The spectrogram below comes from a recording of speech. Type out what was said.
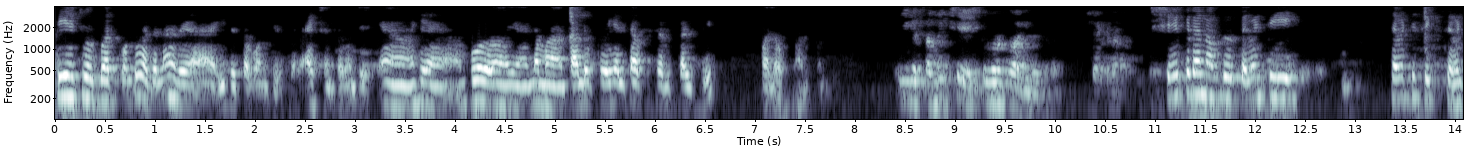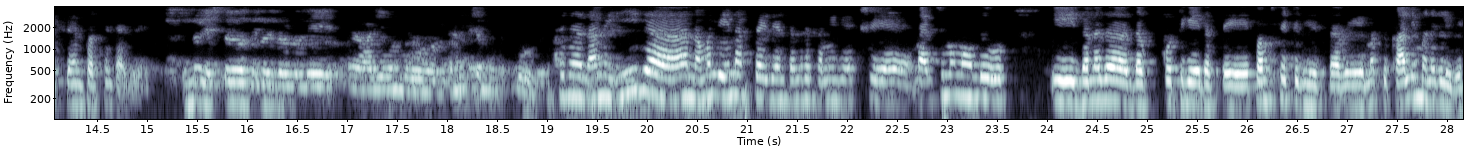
ಟಿ ಎಚ್ ಹೋಗಿ ಬರ್ಕೊಂಡು ಅದನ್ನು ಇದು ತಗೊಂತೀವಿ ಸರ್ ಆ್ಯಕ್ಷನ್ ತಗೊಂತೀವಿ. ನಮ್ಮ ತಾಲೂಕು ಹೆಲ್ತ್ ಆಫೀಸರ್ ಕಳಿಸಿ. ಫಾಲೋ ಅಪ್ ಮಾಡ್ಕೊಂತೀವಿ ಈಗ ಸಮೀಕ್ಷೆ ಎಷ್ಟುವರೆಗೂ ಆಗಿದೆ ಶೇಕಡ. ನಮ್ದು seventy seventy six seventy seven percent ಆಗಿದೆ. ಇನ್ನು ಎಷ್ಟು ದಿನಗಳಲ್ಲಿ ಈ ಒಂದು ಸಮೀಕ್ಷೆ ಮುಗಿಸ್ಬೋದು? ಸರ್ ನಾನು ಈಗ ನಮ್ಮಲ್ಲಿ ಏನಾಗ್ತಾ ಇದೆ ಅಂತಂದ್ರೆ ಸಮೀಕ್ಷೆ ಮ್ಯಾಕ್ಸಿಮಮ್ ಒಂದು ಈ ದನದ ದಪ್ಪ ಕೊಟ್ಟಿಗೆ ಇರುತ್ತೆ ಪಂಪ್ ಸೆಟ್ಗಳಿರ್ತವೆ ಮತ್ತು ಖಾಲಿ ಮನೆಗಳಿವೆ.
